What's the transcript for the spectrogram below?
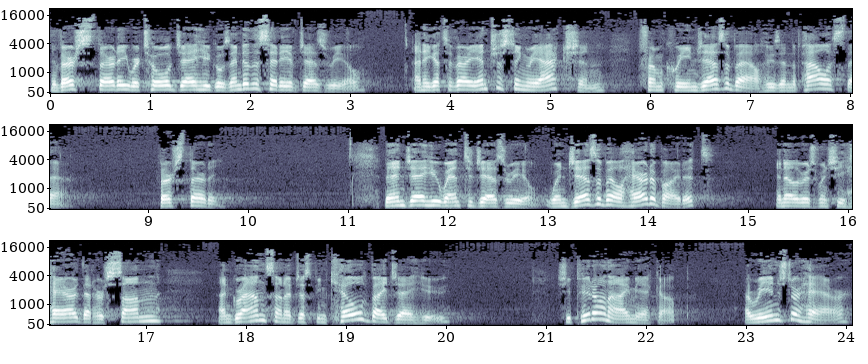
In verse 30, we're told Jehu goes into the city of Jezreel, and he gets a very interesting reaction from Queen Jezebel, who's in the palace there. Verse 30. Then Jehu went to Jezreel. When Jezebel heard about it, in other words, when she heard that her son and grandson have just been killed by Jehu, she put on eye makeup, arranged her hair,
